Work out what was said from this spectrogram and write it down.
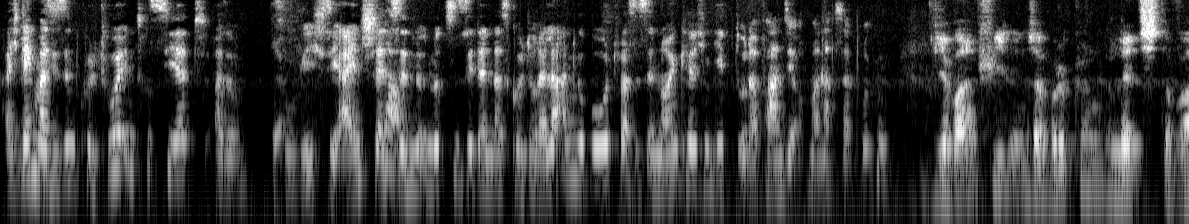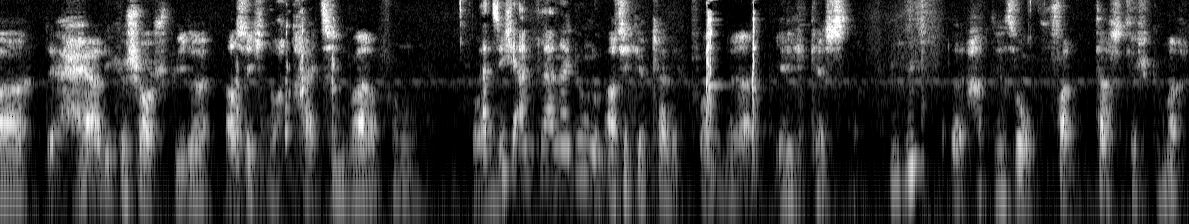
Aber ich denke mal, Sie sind kulturinteressiert, also ja. so wie ich Sie einschätze. Ja. Nutzen Sie denn das kulturelle Angebot, was es in Neunkirchen gibt, oder fahren Sie auch mal nach Saarbrücken? Wir waren viel in Saarbrücken. Letzte war der herrliche Schauspieler, als ich noch 13 war. Von, von als ich ein kleiner Junge war. Als ich ein kleiner, von äh, Erich Kästner. Mhm. Hat er so fantastisch gemacht.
